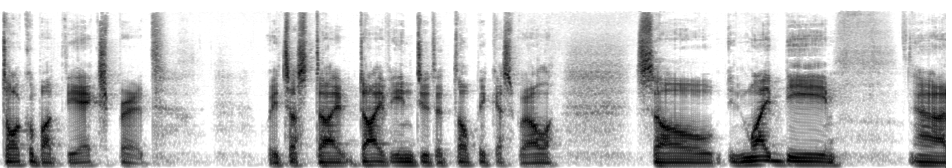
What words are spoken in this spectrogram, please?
talk about the expert. We just dive dive into the topic as well. So it might be uh,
